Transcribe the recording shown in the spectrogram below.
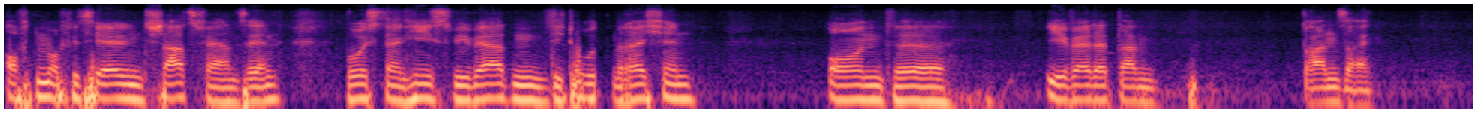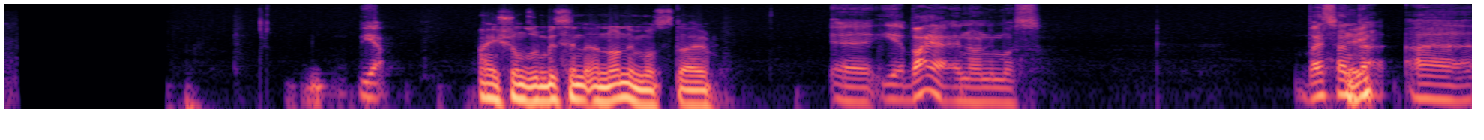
auf dem offiziellen Staatsfernsehen, wo es dann hieß, wir werden die Toten rächen und äh, ihr werdet dann dran sein. Ja, Eigentlich schon so ein bisschen Anonymous-Style. äh, ihr war ja Anonymous. Weißt du, da,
